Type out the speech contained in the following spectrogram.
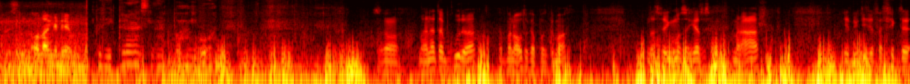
ein bisschen unangenehm. So, mein netter Bruder hat mein Auto kaputt gemacht. Und deswegen muss ich jetzt meinen Arsch hier durch diese verfickte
